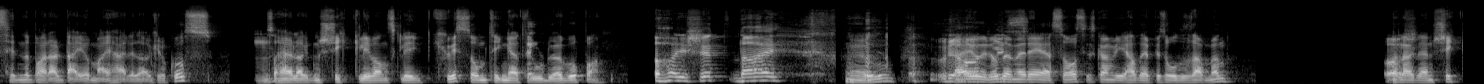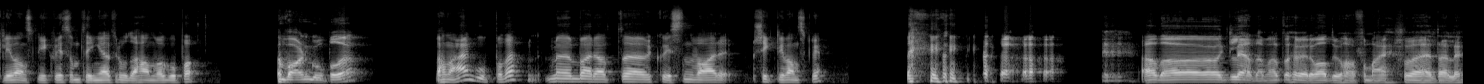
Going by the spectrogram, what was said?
siden det bare er deg og meg her i dag, Krokos, Mm. så har jeg lagd en skikkelig vanskelig quiz om ting jeg tror du er god på. Oi, shit, nei. Jo. Jeg gjorde jo det med Race òg sist gang vi hadde episode sammen. Da lagde jeg en skikkelig vanskelig quiz om ting jeg trodde han var god på. Var han god på det? Han er god på det, men bare at uh, quizen var skikkelig vanskelig. ja, da gleder jeg meg til å høre hva du har for meg, for å være helt ærlig.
